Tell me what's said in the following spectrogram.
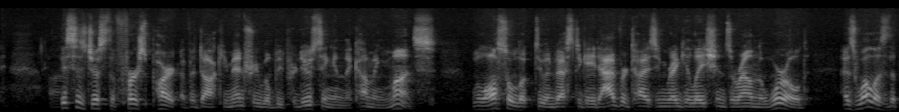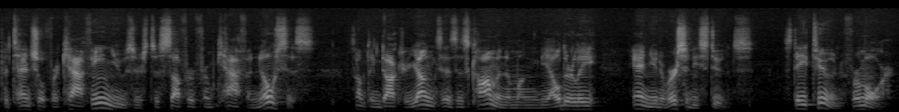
This is just the first part of a documentary we'll be producing in the coming months we'll also look to investigate advertising regulations around the world as well as the potential for caffeine users to suffer from caffeinosis something Dr. Young says is common among the elderly and university students. Stay tuned for more.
